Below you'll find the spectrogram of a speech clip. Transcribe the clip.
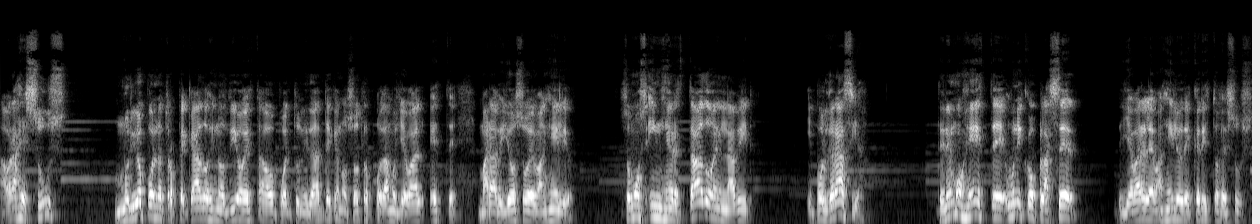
Ahora Jesús murió por nuestros pecados y nos dio esta oportunidad de que nosotros podamos llevar este maravilloso evangelio. Somos injertados en la vida y por gracia tenemos este único placer de llevar el evangelio de Cristo Jesús.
